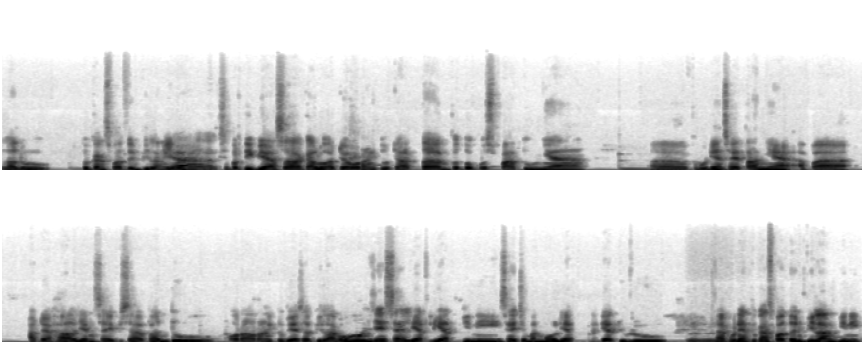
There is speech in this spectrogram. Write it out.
Lalu tukang sepatu yang bilang ya seperti biasa kalau ada orang itu datang ke toko sepatunya uh, kemudian saya tanya apa ada hal yang saya bisa bantu? Orang-orang itu biasa bilang oh ya saya lihat-lihat gini saya cuma mau lihat-lihat dulu. Mm-hmm. nah kemudian tukang sepatu yang bilang gini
